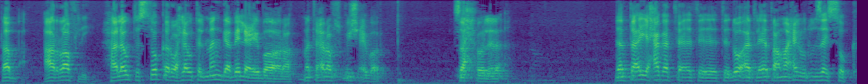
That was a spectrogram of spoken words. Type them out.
طب عرف لي حلاوة السكر وحلاوة المانجا بالعبارة ما تعرفش مفيش عبارة. صح ولا لأ؟ ده أنت أي حاجة تدوقها تلاقيها طعمها حلو تقول زي السكر.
